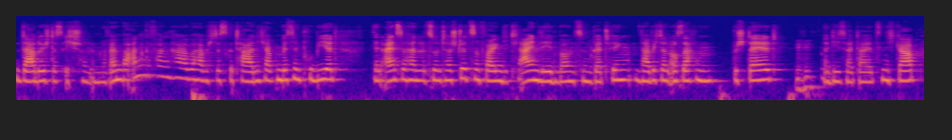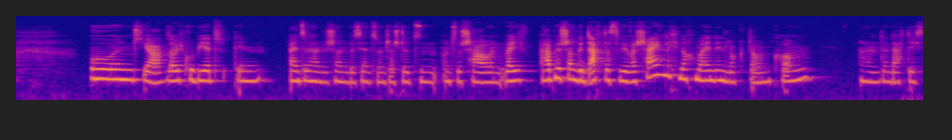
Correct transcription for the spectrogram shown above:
Dadurch, dass ich schon im November angefangen habe, habe ich das getan. Ich habe ein bisschen probiert, den Einzelhandel zu unterstützen, vor allem die kleinen Läden bei uns in Göttingen. Da habe ich dann auch Sachen bestellt, mhm. die es halt da jetzt nicht gab. Und ja, so habe ich probiert, den Einzelhandel schon ein bisschen zu unterstützen und zu schauen, weil ich habe mir schon gedacht, dass wir wahrscheinlich noch mal in den Lockdown kommen. Und dann dachte ich,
